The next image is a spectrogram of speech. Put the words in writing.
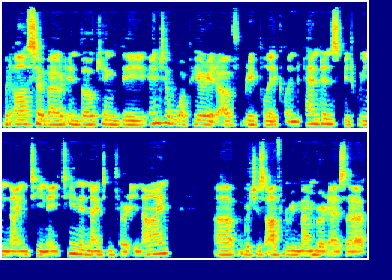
but also about invoking the interwar period of re-political independence between 1918 and 1939, uh, which is often remembered as a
